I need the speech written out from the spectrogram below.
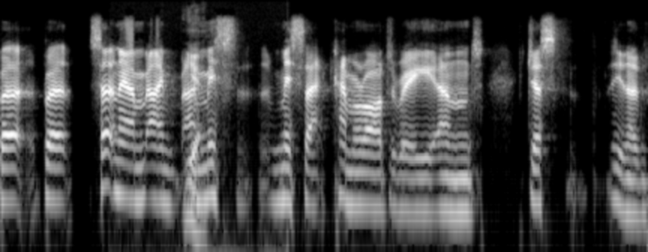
but but certainly I'm, I'm yeah. I miss miss that camaraderie and just you know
